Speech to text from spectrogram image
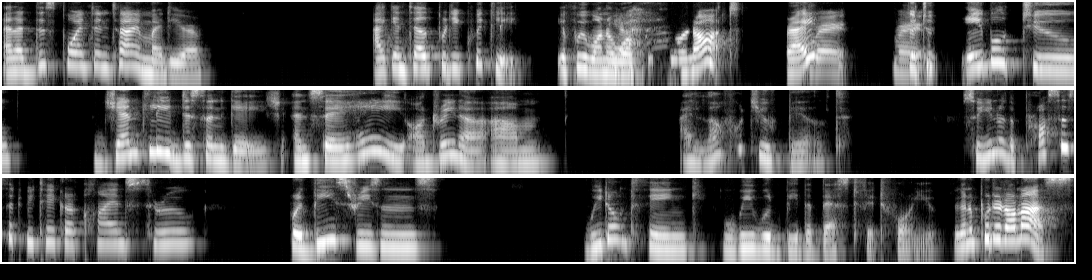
and at this point in time, my dear, I can tell pretty quickly if we want to Yeah. work with you or not, right? Right. So to be able to gently disengage and say, hey, Audrina, um, I love what you've built. So, you know, the process that we take our clients through, for these reasons, we don't think we would be the best fit for you. We're going to put it on us.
